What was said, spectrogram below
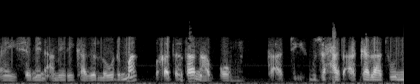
ናይ ሰሜን ኣሜሪካ ዘለዉ ድማ ብቐጥታ ናብኦም ክኣቱ እዩ። ብዙሓት ኣካላት እውን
